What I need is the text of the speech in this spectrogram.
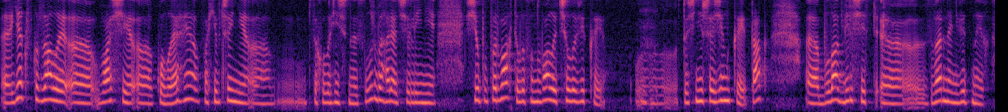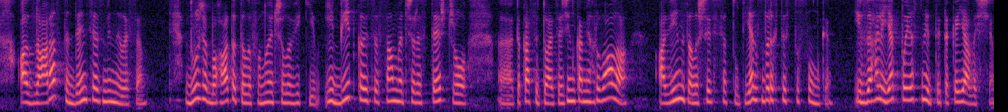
Е, Як сказали е, ваші е, колеги, фахівчині психологічної служби гарячої лінії, що попервах телефонували чоловіки, е, точніше жінки, так? Була більшість звернень від них. А зараз тенденція змінилася. Дуже багато телефонує чоловіків і бідкаються саме через те, що е, така ситуація. Жінка мігрувала, а він залишився тут. Як зберегти стосунки? І взагалі, як пояснити таке явище?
